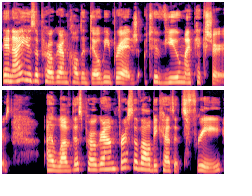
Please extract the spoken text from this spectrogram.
Then I use a program called Adobe Bridge to view my pictures. I love this program, first of all, because it's free,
